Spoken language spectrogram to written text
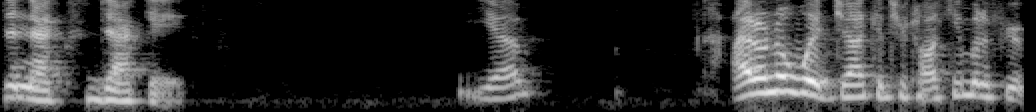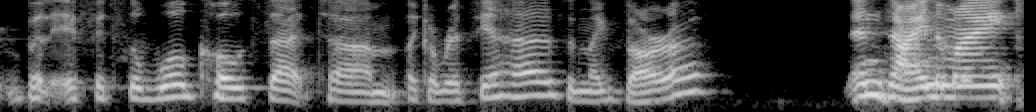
the next decade. Yep. I don't know what jackets you're talking about if you're but if it's the wool coats that um like Aritzia has and like Zara. And dynamite.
